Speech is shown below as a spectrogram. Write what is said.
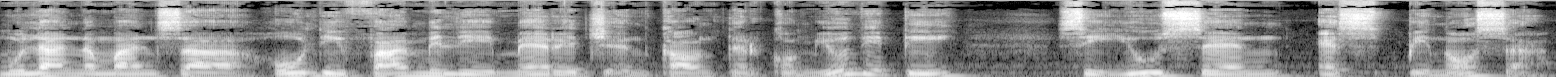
mula naman sa Holy Family Marriage Encounter Community, si Yusen Espinosa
